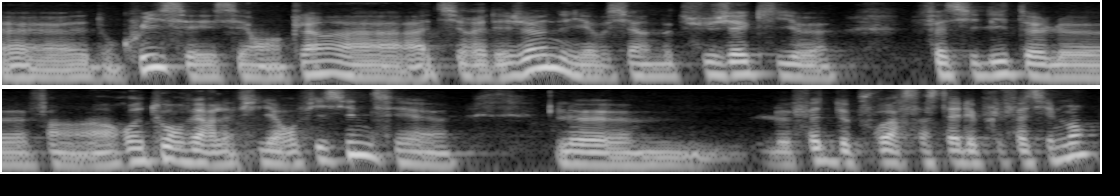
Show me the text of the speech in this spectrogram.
Euh, donc oui, c'est enclin à, attirer les jeunes. Il y a aussi un autre sujet qui facilite le, enfin, un retour vers la filière officine, c'est le, le, fait de pouvoir s'installer plus facilement.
